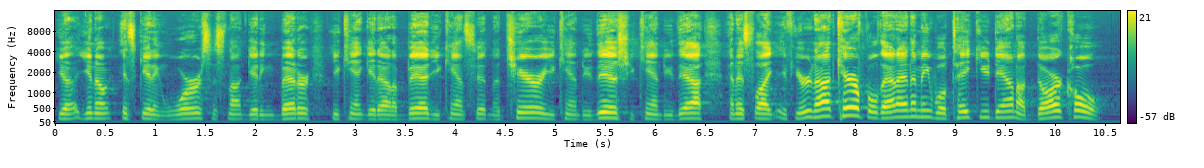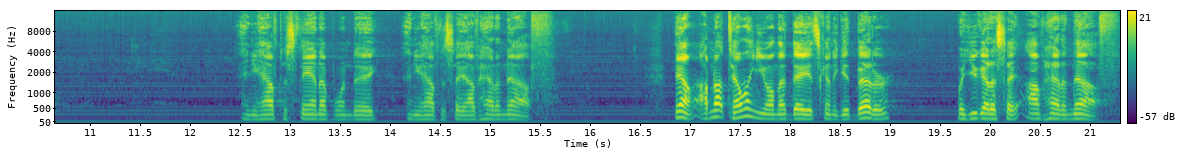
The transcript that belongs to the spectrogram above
You, you know, it's getting worse. It's not getting better. You can't get out of bed. You can't sit in a chair. You can't do this. You can't do that. And it's like, if you're not careful, that enemy will take you down a dark hole. And you have to stand up one day and you have to say, I've had enough. Now, I'm not telling you on that day it's going to get better. But you got to say, I've had enough.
